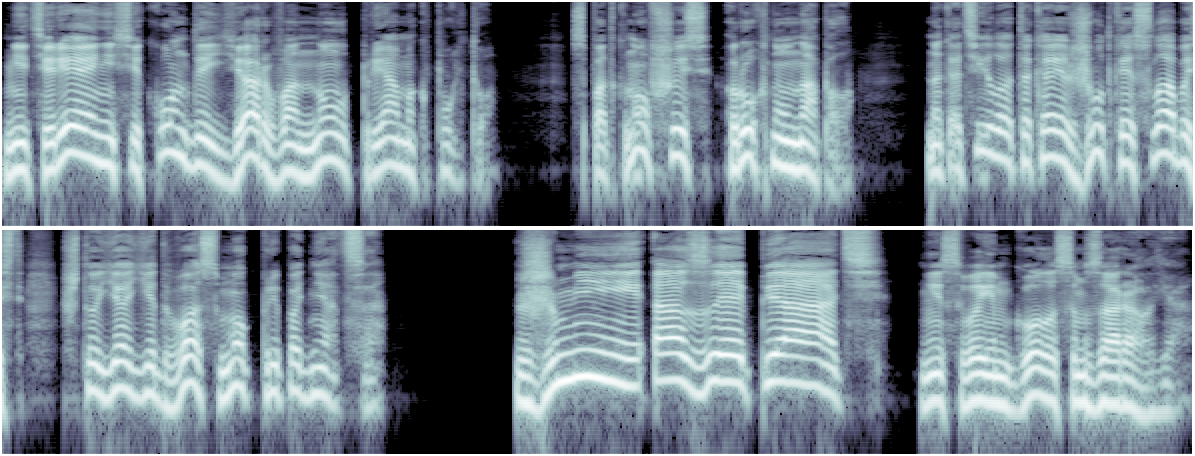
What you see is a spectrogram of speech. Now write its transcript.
Не теряя ни секунды, я рванул прямо к пульту. Споткнувшись, рухнул на пол. Накатила такая жуткая слабость, что я едва смог приподняться. «Жми, АЗ-5!» — не своим голосом заорал я.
